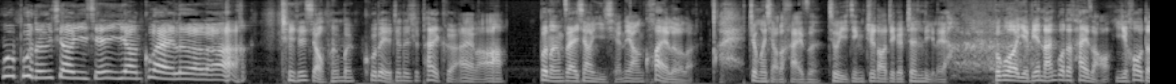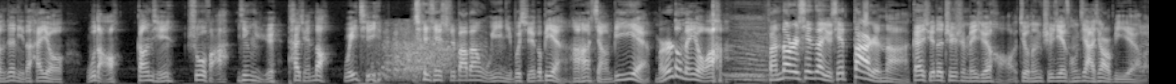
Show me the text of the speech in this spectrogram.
我不能像以前一样快乐了。”这些小朋友们哭的也真的是太可爱了啊！不能再像以前那样快乐了。这么小的孩子就已经知道这个真理了呀。不过也别难过的太早，以后等着你的还有舞蹈、钢琴、书法、英语、跆拳道、围棋，这些十八般武艺你不学个遍啊，想毕业门儿都没有啊。反倒是现在有些大人呐，该学的知识没学好，就能直接从驾校毕业了。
